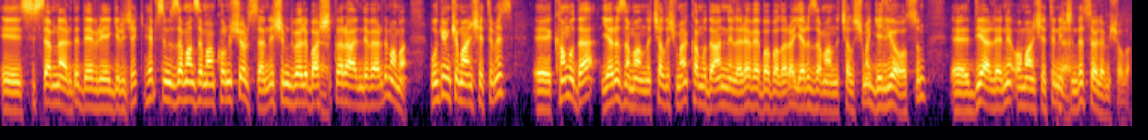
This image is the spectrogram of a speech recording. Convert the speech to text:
e, sistemler de devreye girecek. Hepsini zaman zaman konuşuyoruz seninle. Şimdi böyle başlıklar halinde verdim ama bugünkü manşetimiz e, kamuda yarı zamanlı çalışma, kamuda annelere ve babalara yarı zamanlı çalışma geliyor olsun. E, diğerlerini o manşetin içinde söylemiş olalım.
